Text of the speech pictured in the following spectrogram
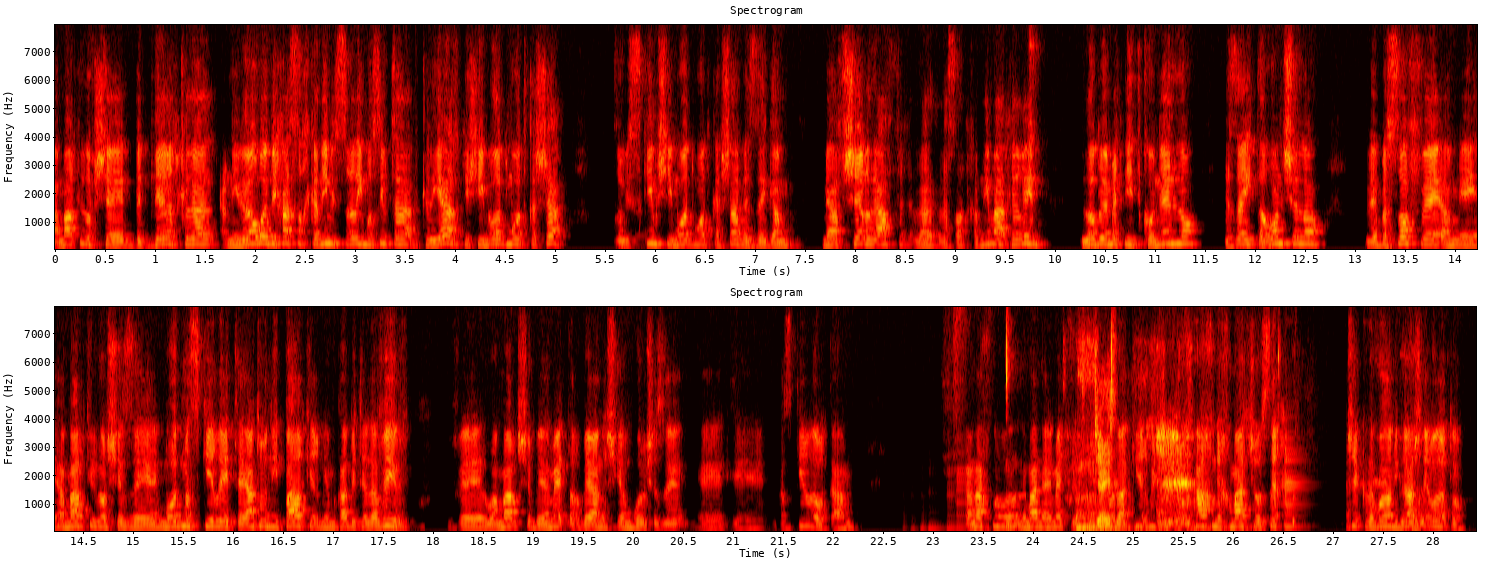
אמרתי לו שבדרך כלל, אני לא רואה בכלל שחקנים ישראלים עושים את הקליעה הזאת שהיא מאוד מאוד קשה, אז הוא הסכים שהיא מאוד מאוד קשה וזה גם מאפשר לאף, לשחקנים האחרים לא באמת להתכונן לו, וזה היתרון שלו, ובסוף אמרתי לו שזה מאוד מזכיר לי את אנטוני פארקר ממכבי תל אביב, והוא אמר שבאמת הרבה אנשים אמרו לו שזה מזכיר לו אותם, ואנחנו למען האמת צריכים להכיר מישהו כל כך נחמד שעושה חשק לבוא למגרש לראות אותו.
